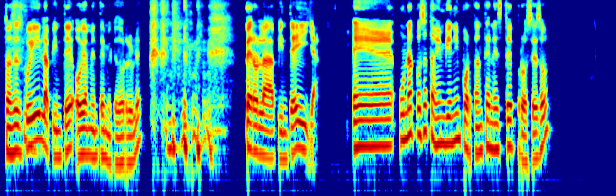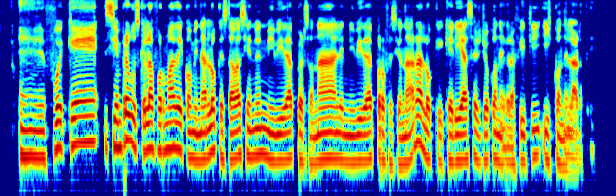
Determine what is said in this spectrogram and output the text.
Entonces fui, la pinté. Obviamente me quedó horrible. pero la pinté y ya. Eh, una cosa también bien importante en este proceso eh, fue que siempre busqué la forma de combinar lo que estaba haciendo en mi vida personal, en mi vida profesional, a lo que quería hacer yo con el graffiti y con el arte.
